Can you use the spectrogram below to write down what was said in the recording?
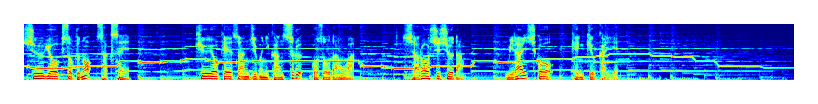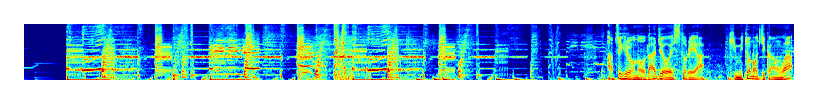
就業規則の作成。給与計算事務に関するご相談は社労士集団未来志向研究会へ。厚弘のラジオエストレア君との時間は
